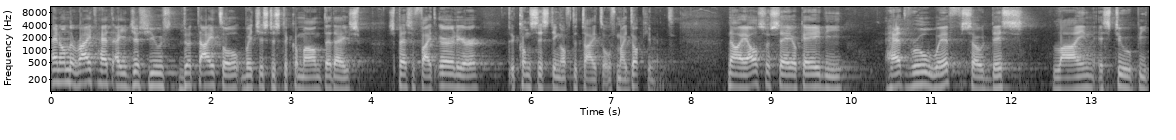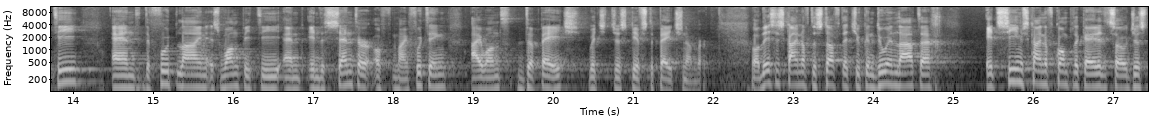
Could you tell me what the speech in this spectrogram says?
And on the right head, I just use the title, which is just the command that I specified earlier, consisting of the title of my document. Now I also say, okay, the head rule width, so this line is 2 pt, and the foot line is 1 pt, and in the center of my footing, I want the page, which just gives the page number. Well, this is kind of the stuff that you can do in LaTeX. It seems kind of complicated, so just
